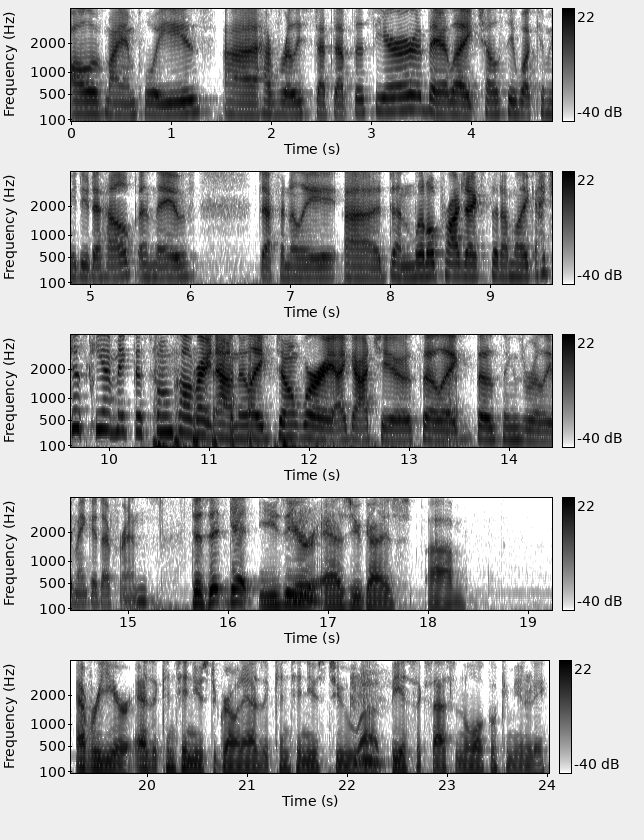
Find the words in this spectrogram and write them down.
all of my employees uh, have really stepped up this year. They're like, Chelsea, what can we do to help? And they've definitely uh, done little projects that I'm like, I just can't make this phone call right now. And they're like, don't worry, I got you. So, like, those things really make a difference. Does it get easier as you guys um, every year as it continues to grow and as it continues to uh, be a success in the local community.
